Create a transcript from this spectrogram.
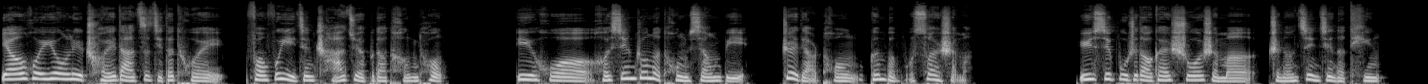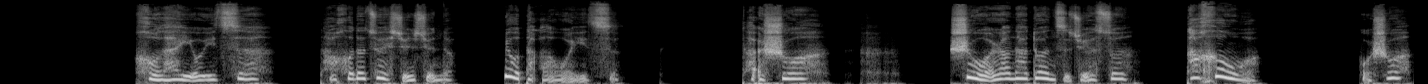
杨慧用力捶打自己的腿，仿佛已经察觉不到疼痛，亦或和心中的痛相比，这点痛根本不算什么。于西不知道该说什么，只能静静的听。后来有一次，他喝得醉醺醺的，又打了我一次。他说。是我让他断子绝孙，他恨我。我说，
